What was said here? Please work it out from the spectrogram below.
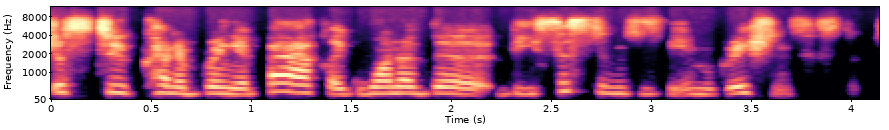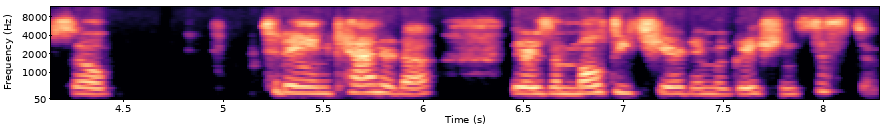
just to kind of bring it back, like one of the, the systems is the immigration system. So today in Canada, there is a multi-tiered immigration system,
